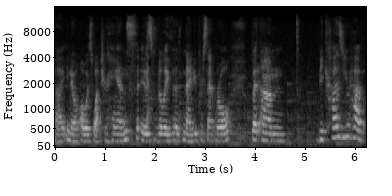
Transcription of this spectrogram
uh, you know, always watch your hands is yeah. really the 90% rule. But um, because you have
